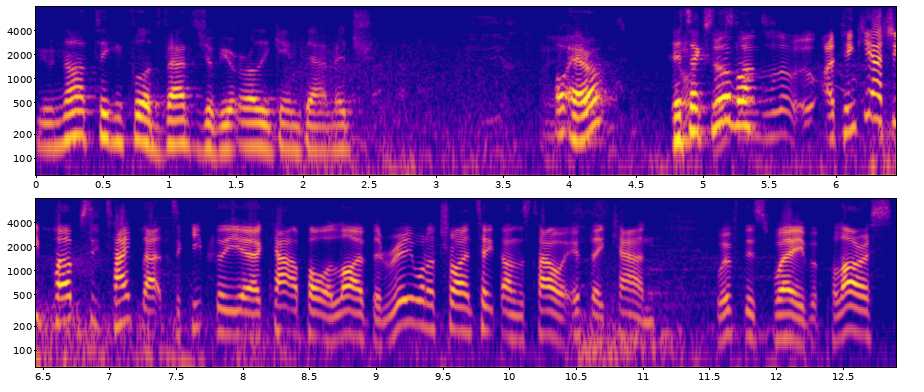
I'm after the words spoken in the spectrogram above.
you're not taking full advantage of your early game damage. Oh, arrow. Hits Oh, X does Nova. I think he actually purposely tanked that to keep the uh, catapult alive. They really want to try and take down this tower if they can with this wave. But Polaris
